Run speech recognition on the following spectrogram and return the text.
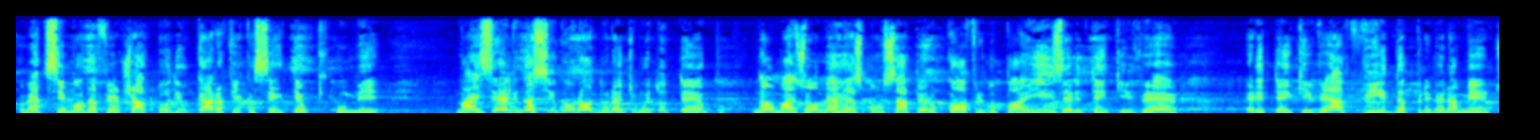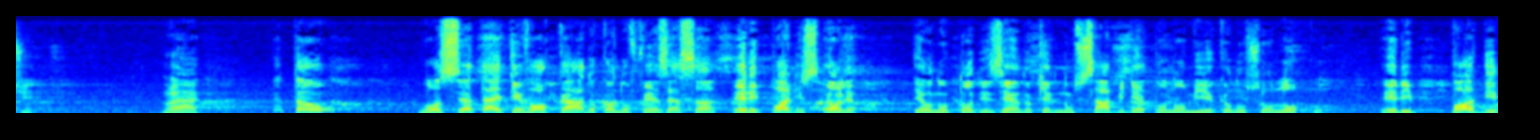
Como é que se manda fechar tudo e o cara fica sem ter o que comer? Mas ele ainda segurou durante muito tempo. Não, mas homem é responsável pelo cofre do país, ele tem que ver, ele tem que ver a vida primeiramente. Não é? Então, você está equivocado quando fez essa. Ele pode. Olha, eu não estou dizendo que ele não sabe de economia, que eu não sou louco. Ele pode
